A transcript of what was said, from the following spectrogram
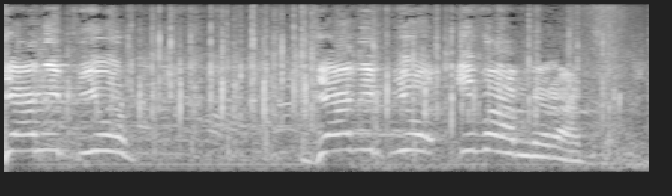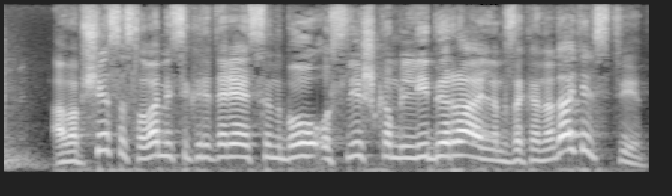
Я не п'ю, я не п'ю і вам не раджу. А вообще, со словами секретаря СНБО о слишком либеральном законодательстве,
